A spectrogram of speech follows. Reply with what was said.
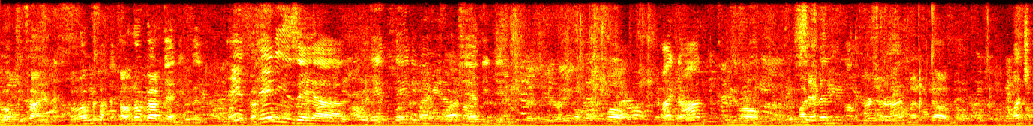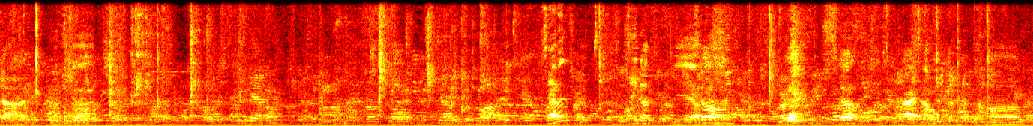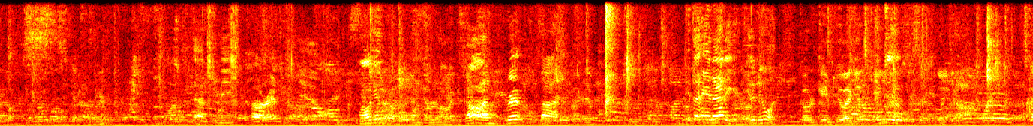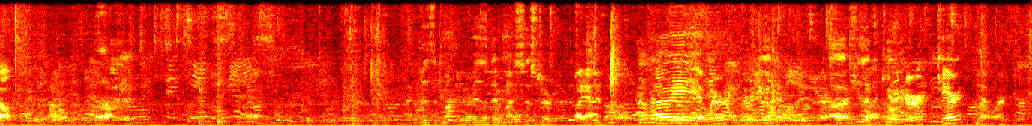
hope we find. I don't, know, about- I don't know about Dandy, but Dan, Dandy is a uh, Dan, Dandy might be an Dandy, Dandy. Well, am I God? You all much, Seven on the first drive. much God, man. Much God. Much God. Seven? Yeah. Let's go, homie. Let's go. Alright, I'm Um, that's me. Oh, Rip. Yeah. Gone. Rip. Bye. Get that hand out of here. Get a new one. Go to game two, I guess. Game two. Let's go. Visited my sister. Oh, yeah? Oh, yeah. Where, where you go? Uh, she left. Carrie. Carrie?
